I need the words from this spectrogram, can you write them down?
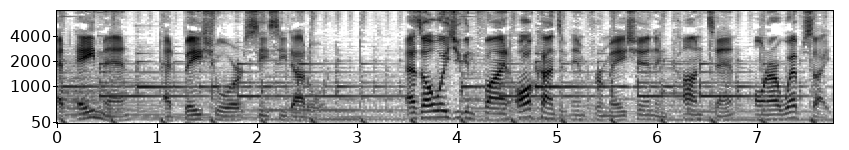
at amen at bayshorecc.org. As always, you can find all kinds of information and content on our website,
